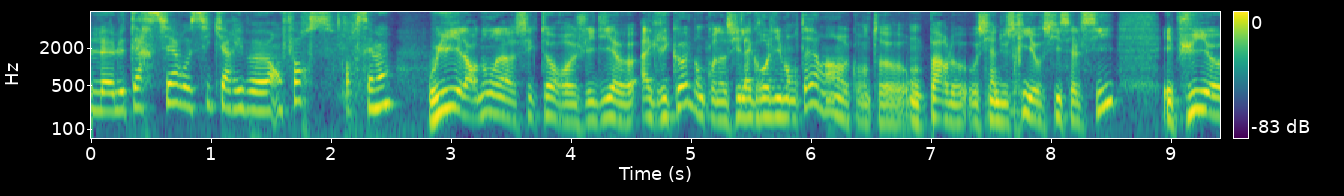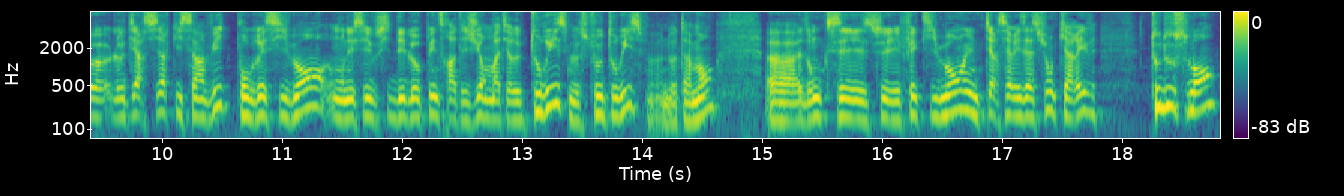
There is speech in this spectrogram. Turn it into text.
le, tertiaire aussi qui arrive en force, forcément oui, alors nous, on a un secteur, je l'ai dit, agricole, donc on a aussi l'agroalimentaire. Hein, quand on parle aussi industrie, il y a aussi celle-ci. Et puis le tertiaire qui s'invite progressivement. On essaie aussi de développer une stratégie en matière de tourisme, le slow tourisme notamment. donc c'est effectivement une tertiarisation qui arrive tout doucement,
